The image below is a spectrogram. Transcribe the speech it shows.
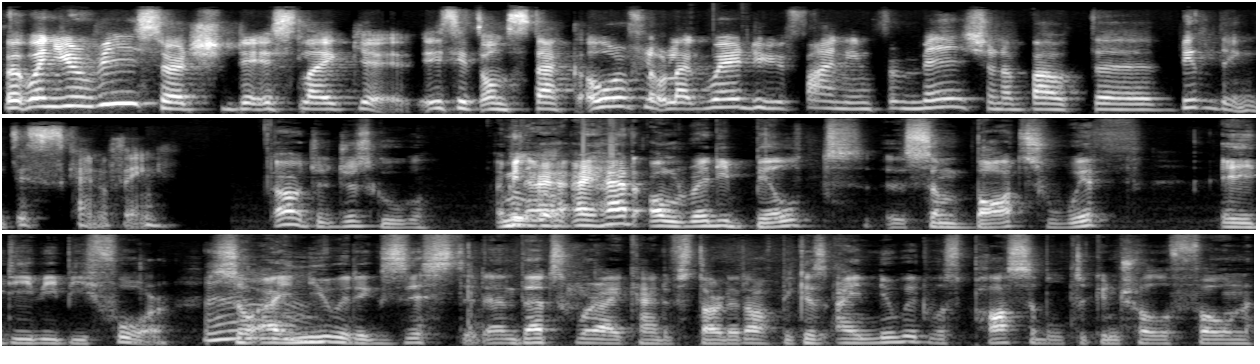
But when you research this, like, uh, is it on Stack Overflow? Like, where do you find information about the building this kind of thing? Oh, just Google. I mean, Google. I, I had already built uh, some bots with ADB before, so I Ah. knew it existed, and that's where I kind of started off because I knew it was possible to control a phone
